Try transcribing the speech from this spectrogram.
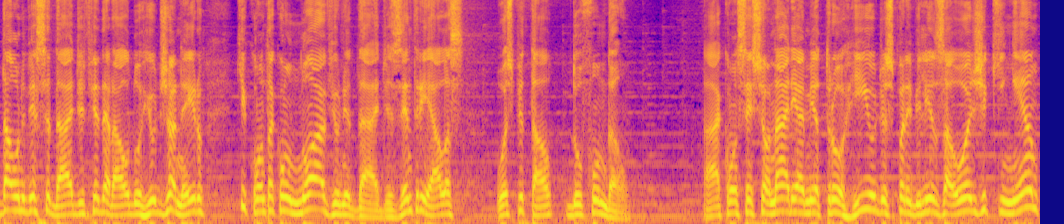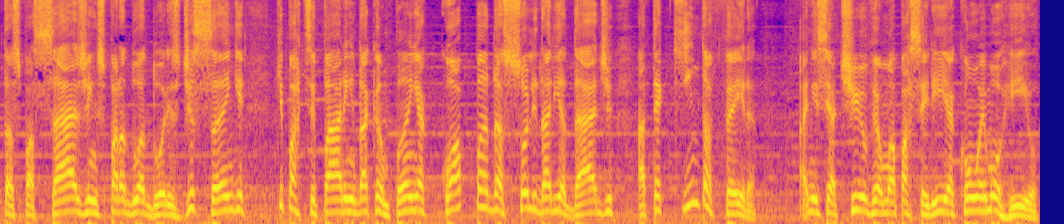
da Universidade Federal do Rio de Janeiro, que conta com nove unidades, entre elas o Hospital do Fundão. A concessionária Metrô Rio disponibiliza hoje 500 passagens para doadores de sangue que participarem da campanha Copa da Solidariedade até quinta-feira. A iniciativa é uma parceria com o Hemorrio.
